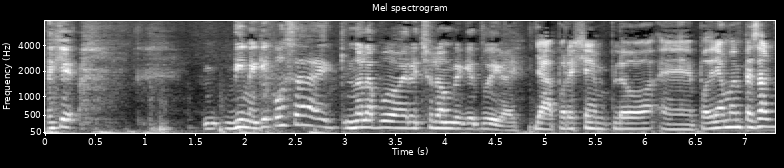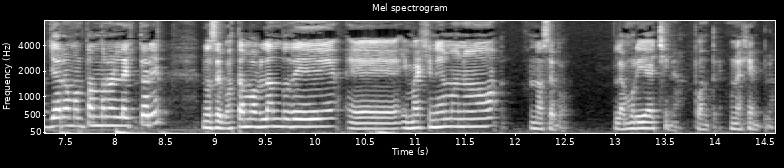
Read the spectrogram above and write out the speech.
es que. Dime, ¿qué cosa eh, no la pudo haber hecho el hombre que tú digas? Ya, por ejemplo, eh, podríamos empezar ya remontándonos en la historia. No sé, pues estamos hablando de, eh, imaginémonos, no sé, pues, la muralla de China, ponte, un ejemplo.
